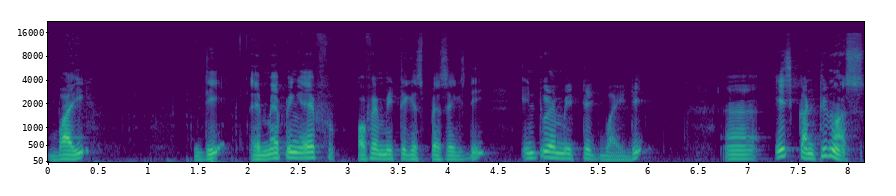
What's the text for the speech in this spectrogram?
by d a mapping f of a metric space x d into a metric by d uh, is continuous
